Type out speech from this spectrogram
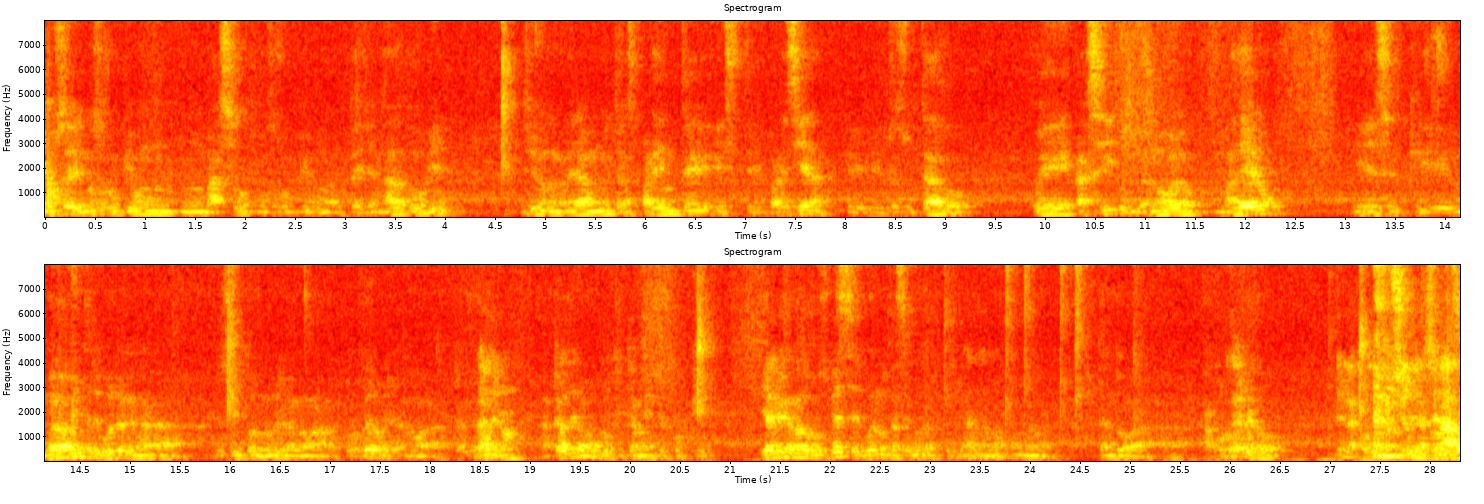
No se, no se rompió un, un vaso, no se rompió una botella, nada, todo bien. Lo hicieron de manera muy transparente. Este, pareciera que el resultado fue así, pues ganó Madero, y es el que nuevamente le vuelve a ganar a, yo siento, no le ganó a Cordero, le ganó a Calderón. Calderón. A Calderón, lógicamente, porque ya le había ganado dos veces, bueno, es la segunda vez que le gana, ¿no? Uno dando a, a, A Cordero. de la coordinación de del Senado.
